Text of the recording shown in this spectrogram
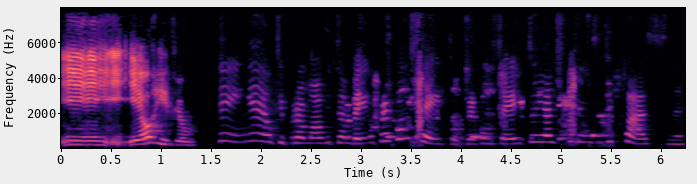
E, e é horrível. O que promove também o preconceito. O preconceito e a diferença de classes, né?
